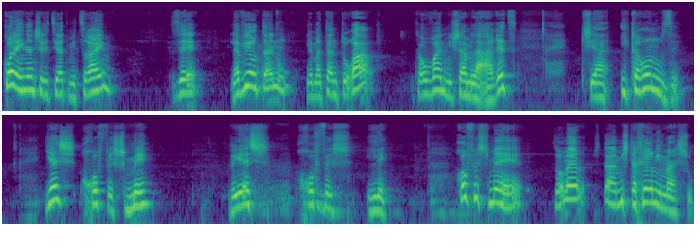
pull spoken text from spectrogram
כל העניין של יציאת מצרים זה להביא אותנו למתן תורה, כמובן משם לארץ, כשהעיקרון הוא זה, יש חופש מה ויש חופש ל. חופש מה, זה אומר שאתה משתחרר ממשהו.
